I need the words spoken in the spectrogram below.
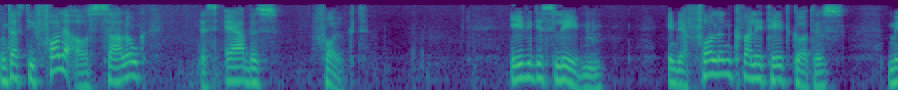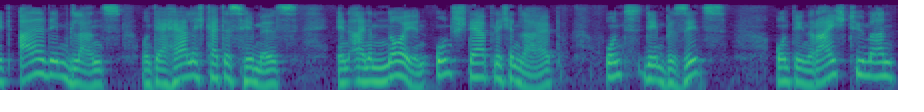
und dass die volle Auszahlung des Erbes folgt. Ewiges Leben in der vollen Qualität Gottes mit all dem Glanz und der Herrlichkeit des Himmels in einem neuen, unsterblichen Leib und dem Besitz und den Reichtümern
